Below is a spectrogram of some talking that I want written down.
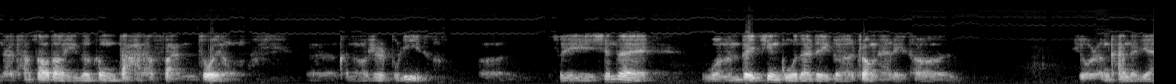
那它遭到一个更大的反作用，呃，可能是不利的，呃，所以现在我们被禁锢在这个状态里头，有人看得见，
